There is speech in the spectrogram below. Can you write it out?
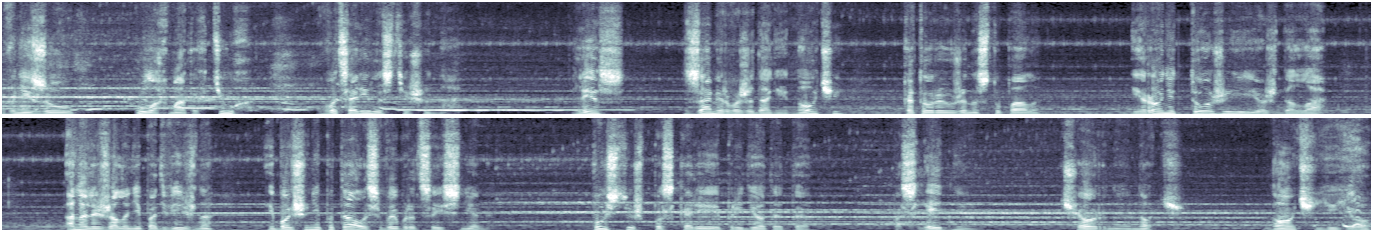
Внизу у лохматых тюх воцарилась тишина. Лес замер в ожидании ночи, которая уже наступала, и Рони тоже ее ждала. Она лежала неподвижно и больше не пыталась выбраться из снега. Пусть уж поскорее придет эта последняя черная ночь, ночь ее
